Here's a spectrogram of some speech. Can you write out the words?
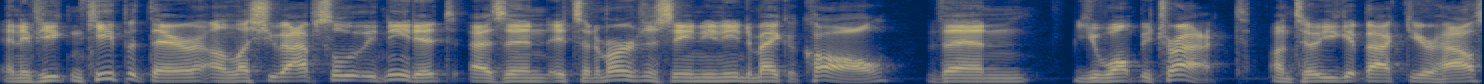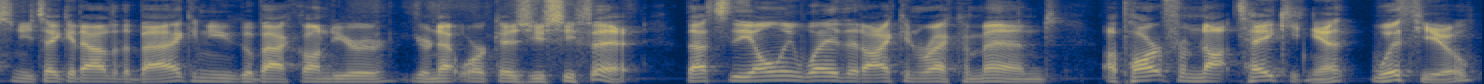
and if you can keep it there, unless you absolutely need it, as in it's an emergency and you need to make a call, then you won't be tracked until you get back to your house and you take it out of the bag and you go back onto your, your network as you see fit. That's the only way that I can recommend, apart from not taking it with you.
